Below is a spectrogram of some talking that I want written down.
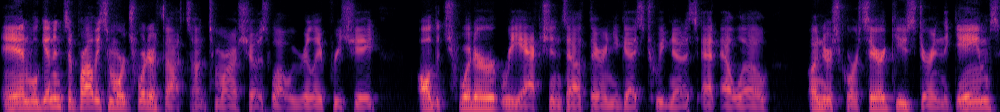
And we'll get into probably some more Twitter thoughts on tomorrow's show as well. We really appreciate all the Twitter reactions out there and you guys tweeting at us at LO underscore Syracuse during the games.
